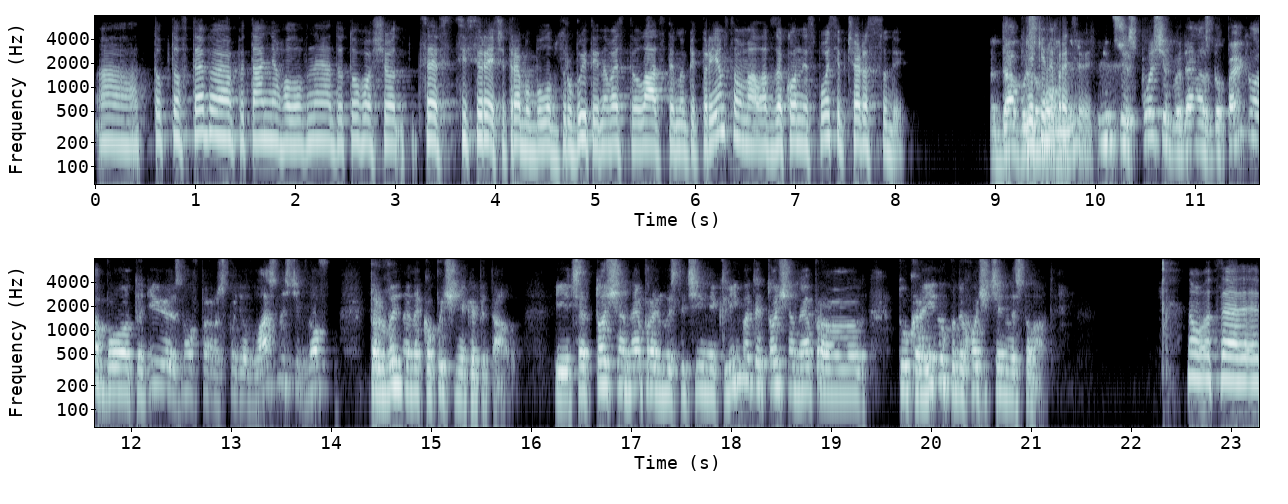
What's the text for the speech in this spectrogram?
А, тобто, в тебе питання головне до того, що це ці всі речі треба було б зробити і навести лад з тими підприємствами, але в законний спосіб через суди. Да, безумовно. Інший спосіб веде нас до пекла, бо тоді знов перерозподіл власності, знов первинне накопичення капіталу. І це точно не про інвестиційний клімат, і точно не про ту країну, куди хочеться інвестувати. Ну, це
